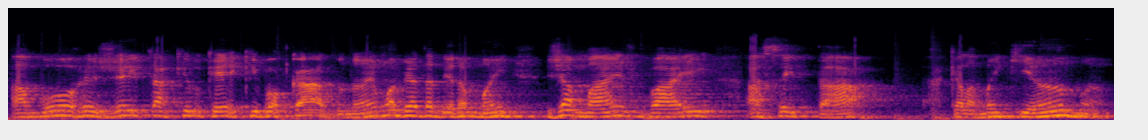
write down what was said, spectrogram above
Amor rejeita aquilo que é equivocado. Não é uma verdadeira mãe jamais vai aceitar aquela mãe que ama,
